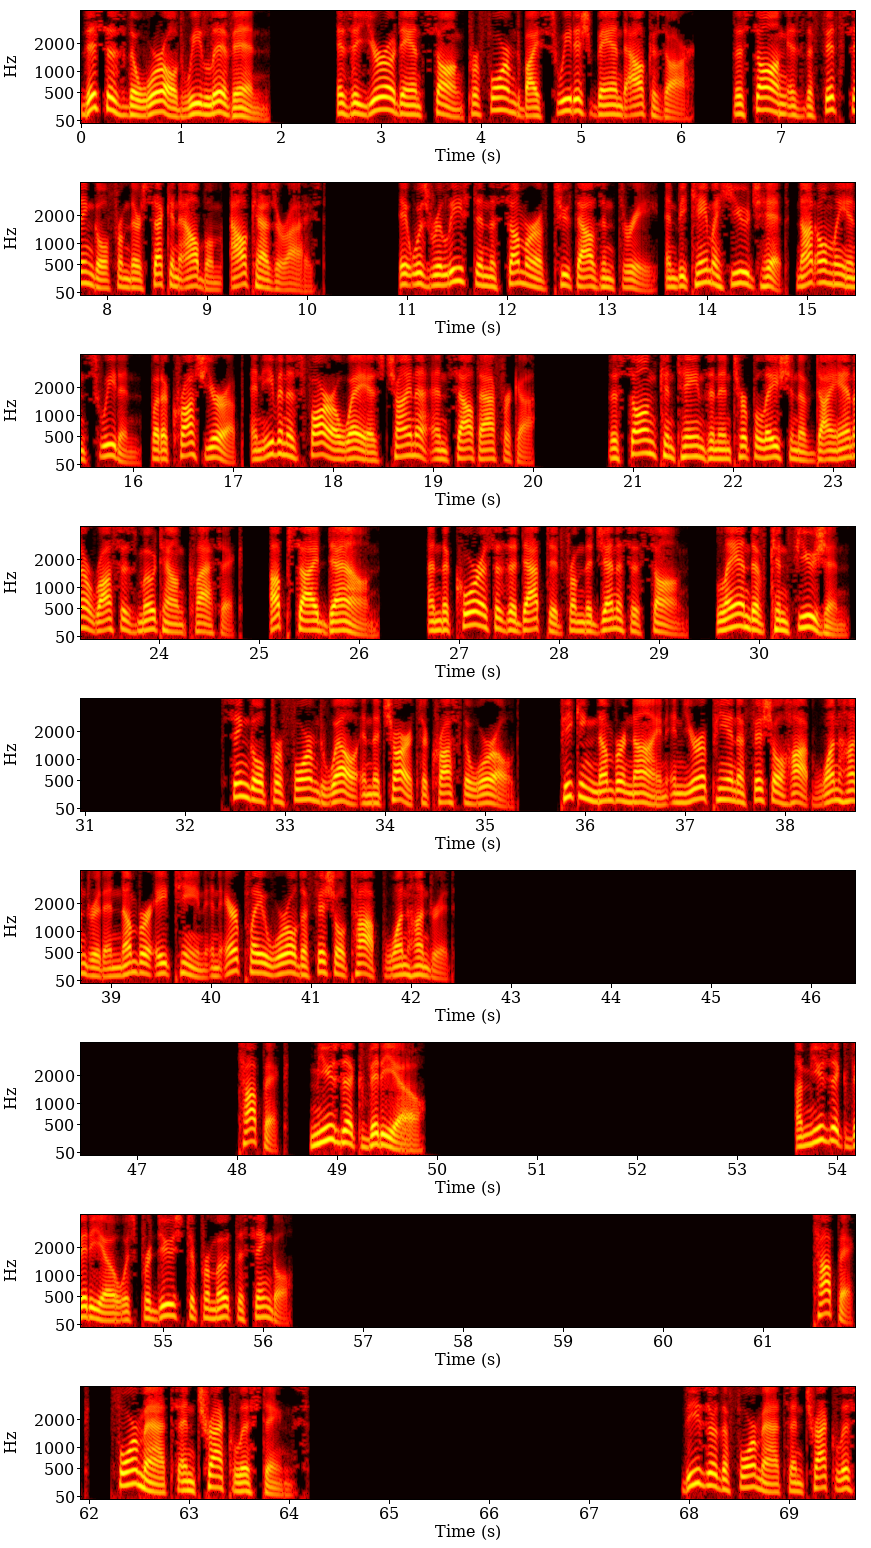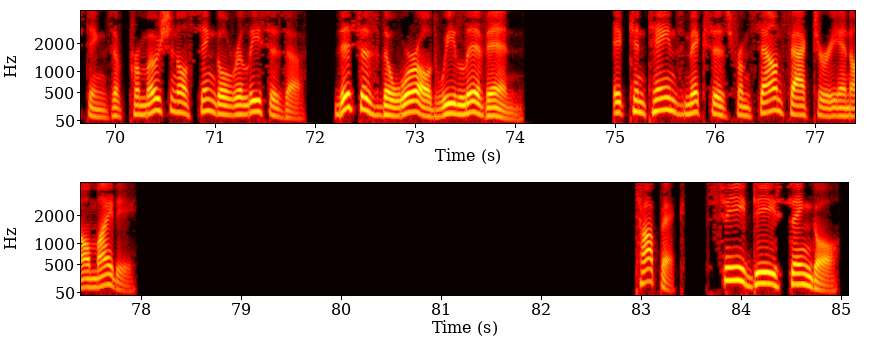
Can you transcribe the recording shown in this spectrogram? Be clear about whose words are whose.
Speaker 1: This is the world we live in, is a Eurodance song performed by Swedish band Alcazar. The song is the fifth single from their second album, Alcazarized. It was released in the summer of 2003, and became a huge hit, not only in Sweden, but across Europe, and even as far away as China and South Africa. The song contains an interpolation of Diana Ross's Motown classic, Upside Down, and the chorus is adapted from the Genesis song, Land of Confusion. Single performed well in the charts across the world peaking number 9 in European Official Hot 100 and number 18 in Airplay World Official Top 100. Topic: Music video. A music video was produced to promote the single. Topic: Formats and track listings. These are the formats and track listings of promotional single releases of This Is the World We Live In. It contains mixes from Sound Factory and Almighty. Topic: CD single.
